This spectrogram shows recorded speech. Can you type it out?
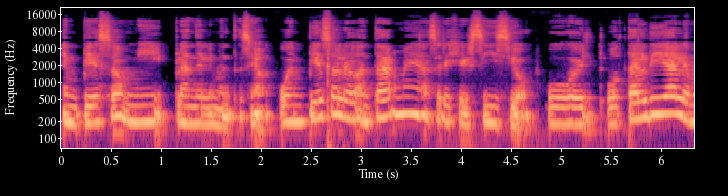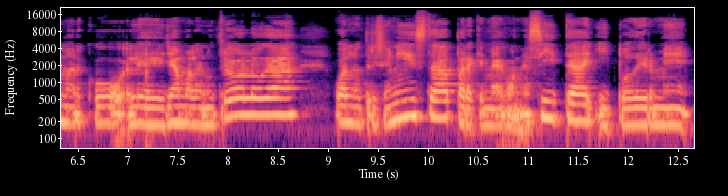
empiezo mi plan de alimentación o empiezo a levantarme a hacer ejercicio o, o tal día le marco, le llamo a la nutrióloga, o al nutricionista para que me haga una cita y poderme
